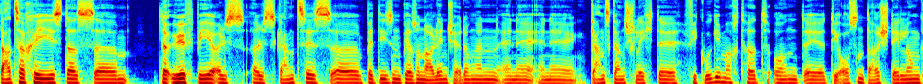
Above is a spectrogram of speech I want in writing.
Tatsache ist, dass ähm, der ÖFB als, als Ganzes äh, bei diesen Personalentscheidungen eine, eine ganz, ganz schlechte Figur gemacht hat und äh, die Außendarstellung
